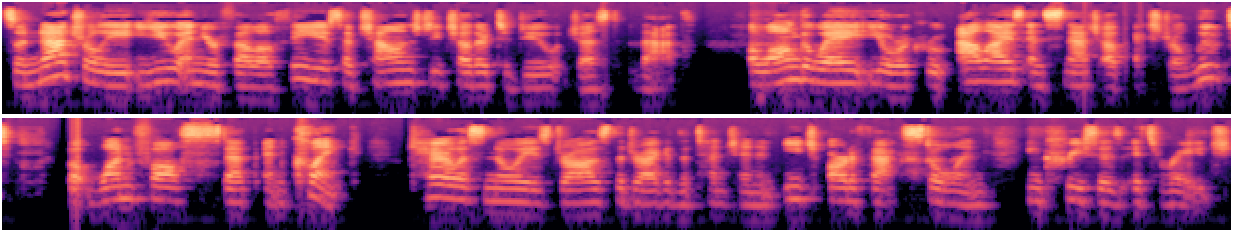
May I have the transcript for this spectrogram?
So naturally, you and your fellow thieves have challenged each other to do just that. Along the way, you'll recruit allies and snatch up extra loot, but one false step and clank. Careless noise draws the dragon's attention, and each artifact stolen increases its rage.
